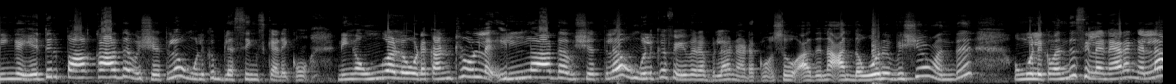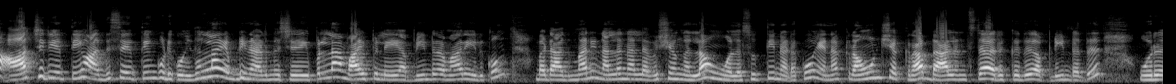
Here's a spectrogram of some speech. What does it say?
நீங்கள் எதிர்பார்க்காத விஷயத்தில் உங்களுக்கு பிளெஸ்ஸிங்ஸ் கிடைக்கும். நீங்கள் உங்களோட கண்ட்ரோலில் இல்லாத விஷயத்தில் உங்களுக்கு ஃபேவரபுளாக நடக்கும். ஸோ அது அந்த ஒரு விஷயம் வந்து உங்களுக்கு வந்து சில நேரங்களில் ஆச்சரியத்தையும் அதிசயத்தையும் கொடுக்கும். இதெல்லாம் எப்படி நடந்துச்சு? இப்படிலாம் வாய்ப்பு இல்லையே அப்படின்ற மாதிரி இருக்கும். பட் அது மாதிரி நல்ல நல்ல விஷயங்கள்லாம் உங்களை சுற்றி நடக்கும். ஏன்னா க்ரௌன் சக்ரா பேலன்ஸ்டாக இருக்குது அப்படின்றது ஒரு ஒரு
